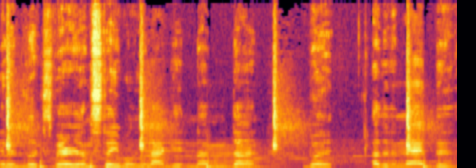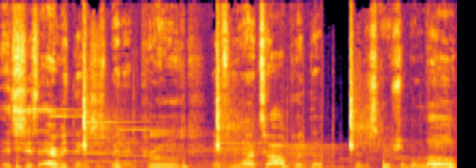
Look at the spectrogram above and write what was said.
and it looks very unstable and you're not getting nothing done. But other than that, it's just everything's just been improved. If you want to, I'll put the, the description below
